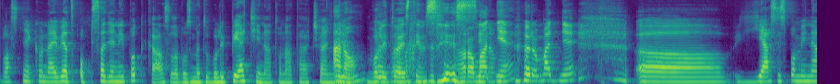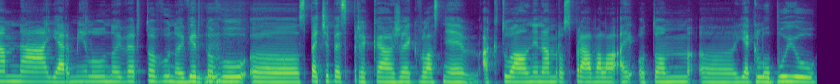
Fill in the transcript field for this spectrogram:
vlastně jako nejvíc obsadený podcast, lebo jsme tu byli pěti na to natáčání. Ano. Boli to, to je s tím hromadně. hromadně. Uh, já si vzpomínám na Jarmilu Neuwertovu, Neuwirtovu mm. uh, z Peče bez překážek, vlastně aktuálně nám rozprávala aj o tom, uh, jak lobuju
